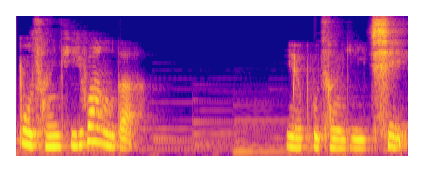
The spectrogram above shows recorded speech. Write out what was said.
不曾遗忘的，也不曾遗弃。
